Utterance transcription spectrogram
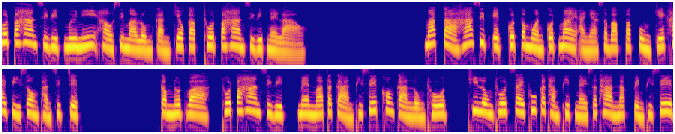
โทษประหารชีวิตมือนี้เฮาสิมาลมกันเกี่ยวกับโทษประหารชีวิตในลาว มาตรา51 กฎประมวลกฎหมายอาญาฉบับปรับปรุงแก้ไขปี 2017 กำหนดว่าโทษประหารชีวิตแม่นมาตรการพิเศษของการลงโทษ ที่ลงโทษใส่ผู้กระทำผิดในสถานนักเป็นพิเศษ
